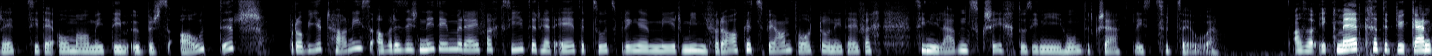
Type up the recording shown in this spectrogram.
redet sie dann auch mal mit ihm über das Alter probiert habe ich es, aber es war nicht immer einfach, gewesen, der Herr E. dazu zu bringen, mir meine Fragen zu beantworten und nicht einfach seine Lebensgeschichte und seine 100 Geschäfte zu erzählen. Also ich merke, ihr tut gerne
